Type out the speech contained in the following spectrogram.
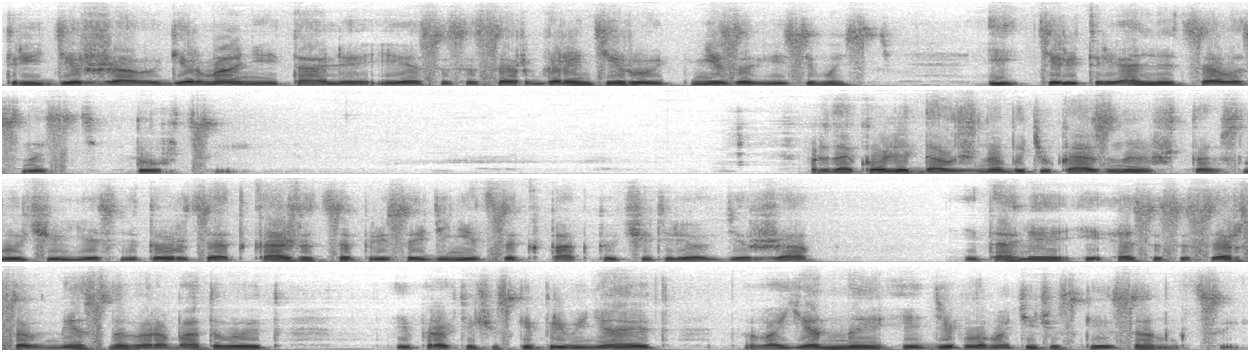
три державы Германия, Италия и СССР гарантируют независимость и территориальную целостность Турции. В протоколе должно быть указано, что в случае, если Турция откажется присоединиться к пакту четырех держав, Италия и СССР совместно вырабатывают и практически применяют военные и дипломатические санкции.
